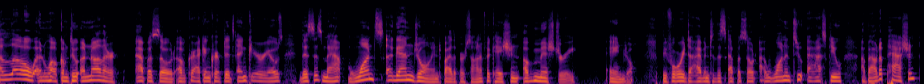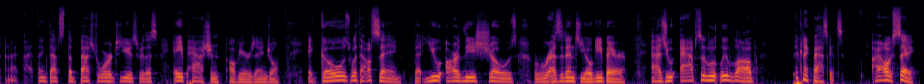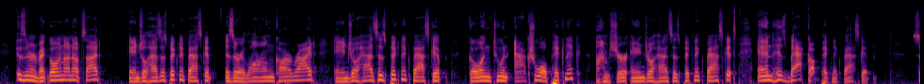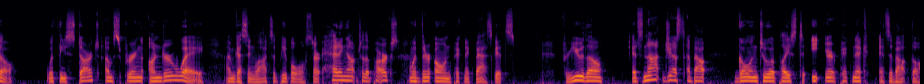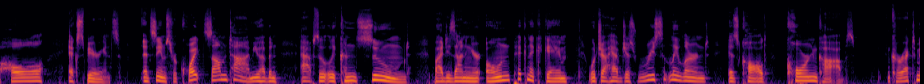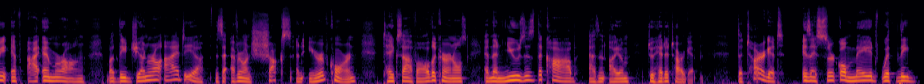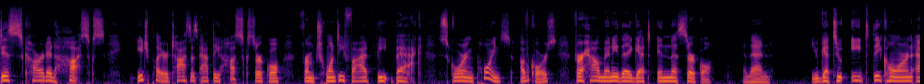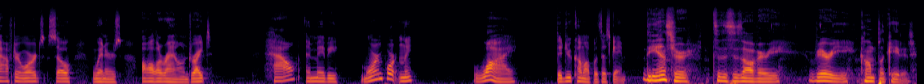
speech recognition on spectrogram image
Hello, and welcome to another episode of Cracking Cryptids and Curios. This is Matt, once again joined by the personification of mystery, Angel. Before we dive into this episode, I wanted to ask you about a passion, and I, I think that's the best word to use for this a passion of yours, Angel. It goes without saying that you are these show's resident Yogi Bear, as you absolutely love picnic baskets. I always say, is there an event going on outside? Angel has his picnic basket. Is there a long car ride? Angel has his picnic basket. Going to an actual picnic? I'm sure Angel has his picnic basket and his backup picnic basket. So, with the start of spring underway, I'm guessing lots of people will start heading out to the parks with their own picnic baskets. For you, though, it's not just about going to a place to eat your picnic, it's about the whole experience. It seems for quite some time you have been absolutely consumed by designing your own picnic game, which I have just recently learned is called corn cobs. Correct me if I am wrong, but the general idea is that everyone shucks an ear of corn, takes off all the kernels, and then uses the cob as an item to hit a target. The target is a circle made with the discarded husks. Each player tosses at the husk circle from 25 feet back, scoring points, of course, for how many they get in the circle. And then you get to eat the corn afterwards, so winners all around, right? How, and maybe more importantly, why did you come up with this game? The answer to this is all very, very complicated.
